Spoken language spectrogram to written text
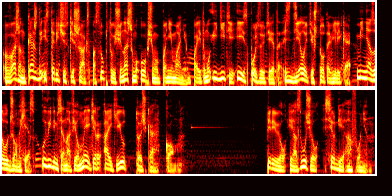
Важен каждый исторический шаг, способствующий нашему общему пониманию. Поэтому идите и используйте это. Сделайте что-то великое. Меня зовут Джон Хес. Увидимся на filmmakeriq.com. Перевел и озвучил Сергей Афонин.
